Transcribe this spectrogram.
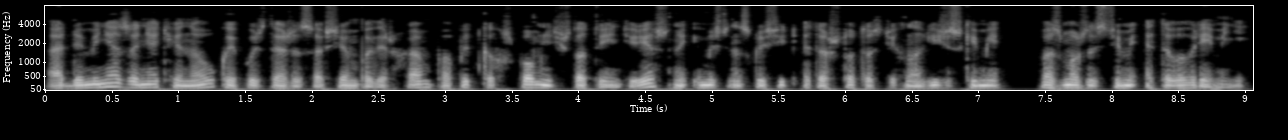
А для меня занятие наукой, пусть даже совсем по верхам, в попытках вспомнить что-то интересное и мысленно скрестить это что-то с технологическими возможностями этого времени,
